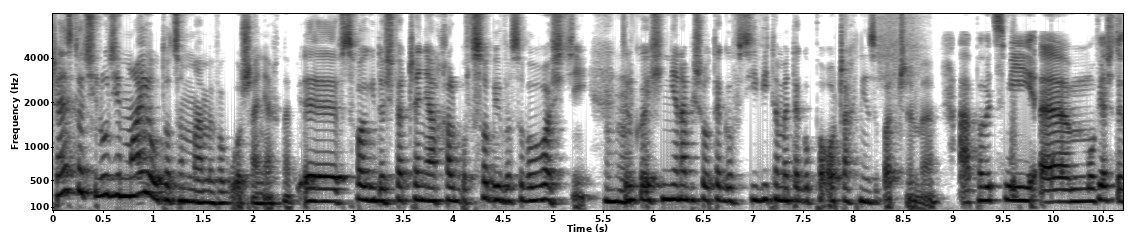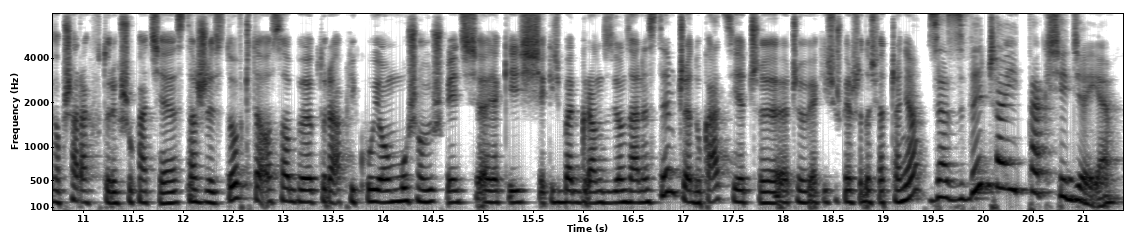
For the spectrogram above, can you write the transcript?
często ci ludzie mają to, co mamy w ogłoszeniach, e, w swoich doświadczeniach albo w sobie, w osobowości. Mhm. Tylko jeśli nie napiszą tego w CV, to my tego po oczach nie zobaczymy. A powiedz mi, um, mówiłaś o tych obszarach, w których szukacie stażystów. Czy te osoby, które aplikują, muszą już mieć e, jakiś, jakiś background związany z tym, czy edukację, czy, czy jakieś już pierwsze doświadczenia? Zazwyczaj tak się dzieje.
